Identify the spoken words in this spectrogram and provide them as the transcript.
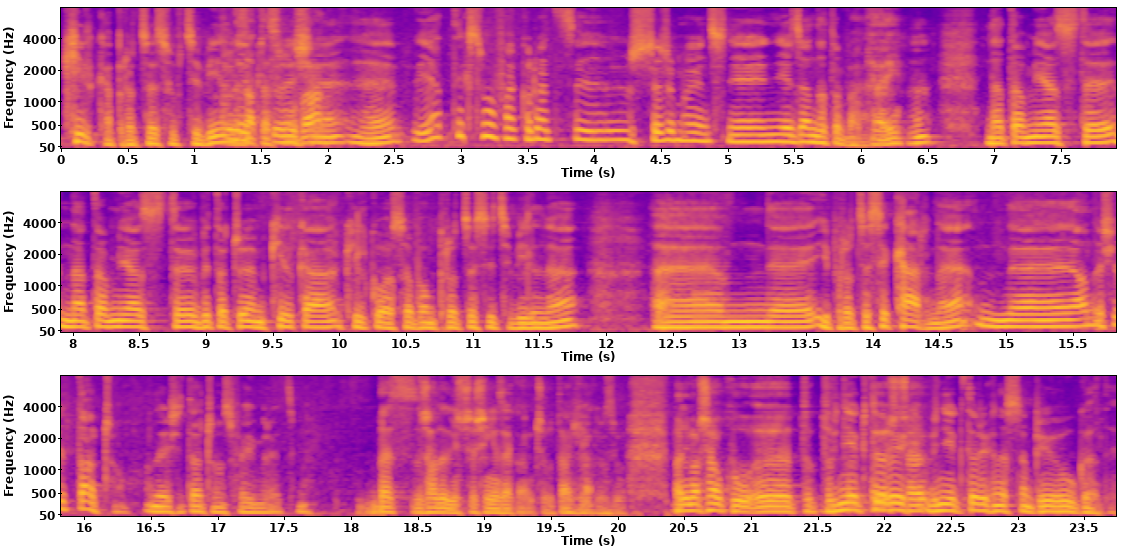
kilka procesów cywilnych. Za te które słowa? Się, e, ja tych słów akurat, e, szczerze mówiąc, nie, nie zanotowałem. Okej. E, Natomiast, natomiast wytoczyłem kilka, kilku osobom procesy cywilne i procesy karne. One się toczą. One się toczą w swoim rytmie. bez żaden jeszcze się nie zakończył, tak? Jak rozumiem. Panie Marszałku, to, to, to, W niektórych, jeszcze... w niektórych nastąpiły ugody.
